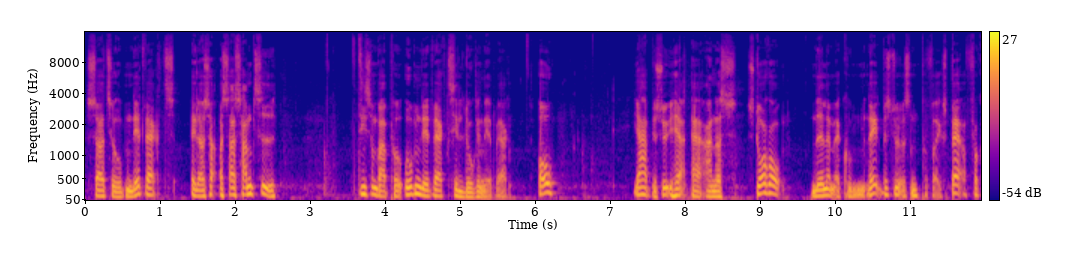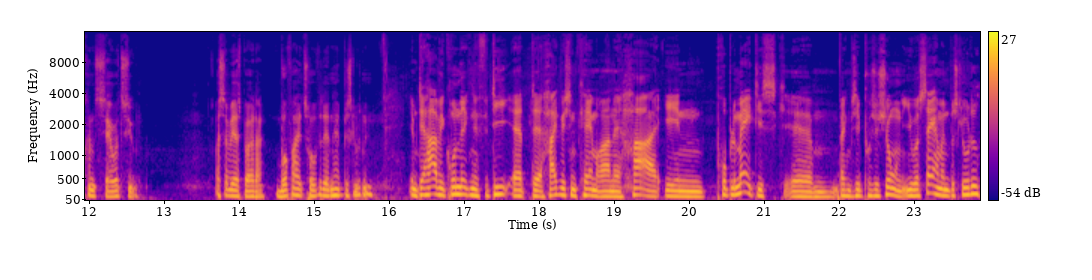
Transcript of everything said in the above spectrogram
så til åbent netværk, eller så, og så samtidig de, som var på åbent netværk, til lukket netværk. Og jeg har besøg her af Anders Storgård, medlem af kommunalbestyrelsen på Frederiksberg for konservativ. Og så vil jeg spørge dig, hvorfor har I truffet den her beslutning? Jamen det har vi grundlæggende, fordi at øh, uh, High Vision kameraerne har en problematisk øh, hvad kan man sige, position. I USA har man besluttet,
